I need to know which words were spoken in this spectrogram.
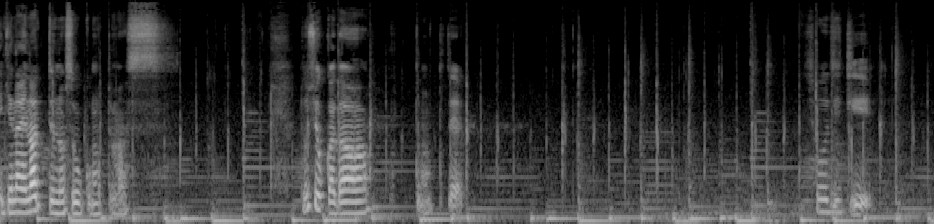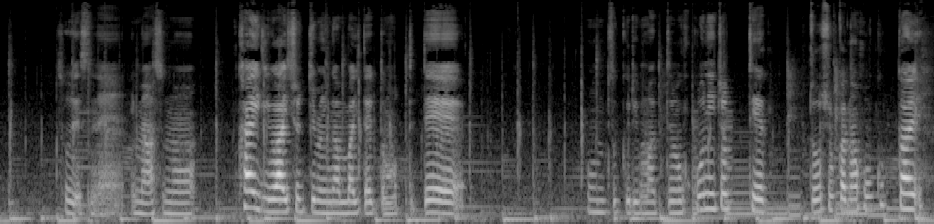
いけないなっていうのをすごく思ってます。どうしようかなって思ってて。正直、そうですね。今、その、会議は一生懸命頑張りたいと思ってて、本作りもあっても、ここにちょっと、どうしようかな、報告会の。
